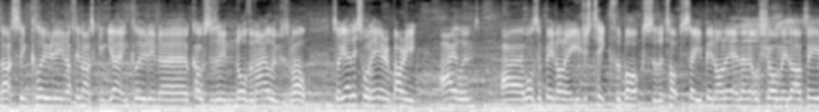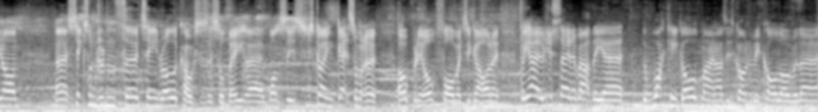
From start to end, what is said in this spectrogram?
That's including, I think that's, yeah, including uh, coasters in Northern Ireland as well. So yeah, this one here Barry Island, uh, once I've been on it, you just tick the box at the top to say you've been on it and then it'll show me that I've been on uh, 613 roller coasters this will be. Uh, once it's just go and get someone to open it up for me to get on it. But yeah I was just saying about the uh, the wacky gold mine as it's going to be called over there.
